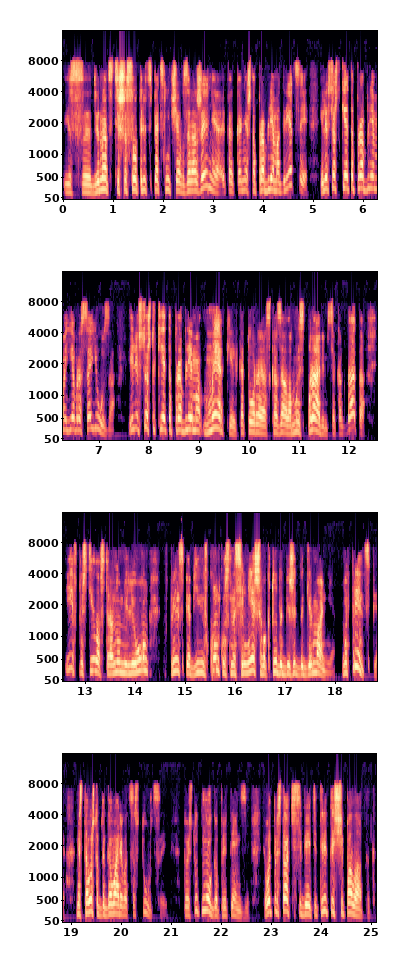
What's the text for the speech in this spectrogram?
из 12 635 случаев заражения, это, конечно, проблема Греции, или все-таки это проблема Евросоюза, или все-таки это проблема Меркель, которая сказала, мы справимся когда-то, и впустила в страну миллион принципе, объявив конкурс на сильнейшего, кто добежит до Германии. Ну, в принципе, вместо того, чтобы договариваться с Турцией. То есть тут много претензий. И вот представьте себе эти 3000 палаток,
